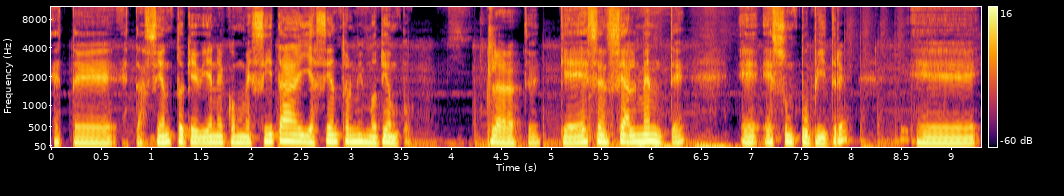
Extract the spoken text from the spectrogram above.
este, este asiento que viene con mesita y asiento al mismo tiempo. Claro. Que esencialmente eh, es un pupitre. Eh,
